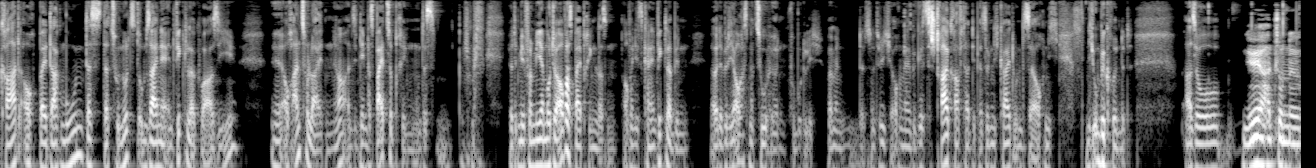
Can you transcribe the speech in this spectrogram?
gerade auch bei Dark Moon, das dazu nutzt, um seine Entwickler quasi äh, auch anzuleiten, ja, also dem was beizubringen. Und das, ich, ich würde mir von Miyamoto auch was beibringen lassen, auch wenn ich jetzt kein Entwickler bin. Aber da würde ich auch erstmal zuhören, vermutlich. Weil man das natürlich auch eine gewisse Strahlkraft hat, die Persönlichkeit, und ist ja auch nicht, nicht unbegründet. Also. Nö, er hat schon eine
